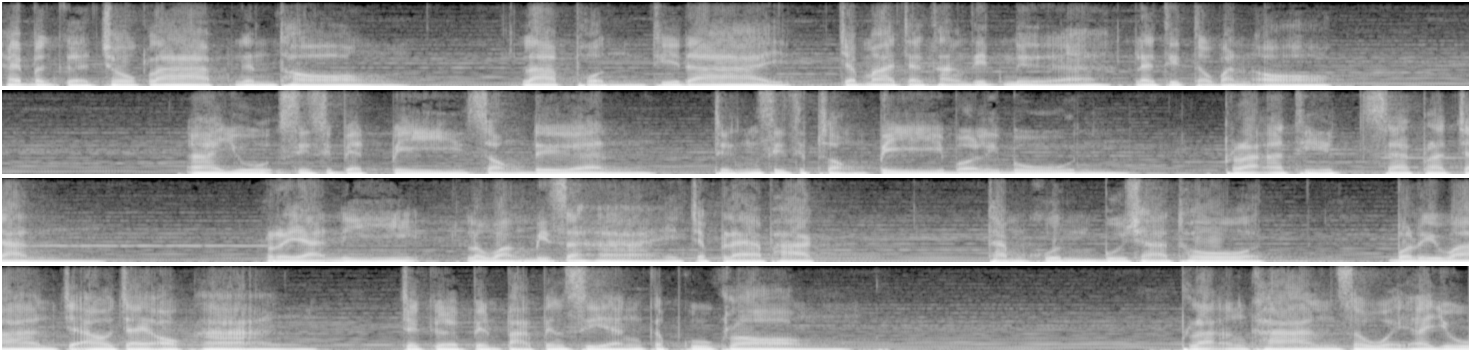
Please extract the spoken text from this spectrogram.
ให้บังเกิดโชคลาภเงินทอง ลาภผลที่ได้จะมาจากทางทิศเหนือและทิศตะวันออก อายุ 41 ปี 2 เดือน ถึง 42 ปีบริบูรณ์ พระอาทิตย์แทรกพระจันทร์ ระยะนี้ระหว่างมิสหายจะแปลพักทำคุณบูชาโทษ บริวารจะเอาใจออกห่าง จะเกิดเป็นปากเป็นเสียงกับคู่ครอง พระอังคารสวยอายุ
